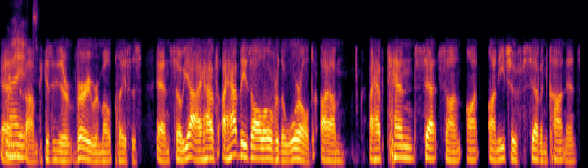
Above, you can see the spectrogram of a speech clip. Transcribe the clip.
And, right. Um, because these are very remote places. And so, yeah, I have I have these all over the world. Um, I have 10 sets on, on, on each of seven continents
